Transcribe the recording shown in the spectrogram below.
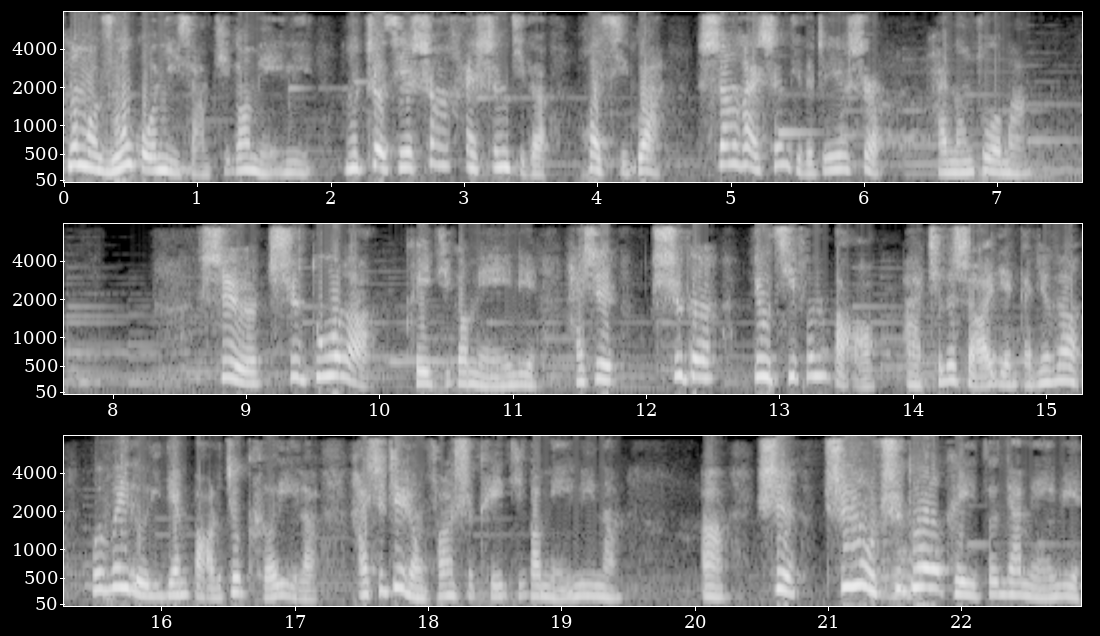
那么如果你想提高免疫力，那这些伤害身体的坏习惯、伤害身体的这些事儿还能做吗？是吃多了可以提高免疫力，还是吃的六七分饱啊？吃的少一点，感觉到微微的有一点饱了就可以了，还是这种方式可以提高免疫力呢？啊，是吃肉吃多了可以增加免疫力，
